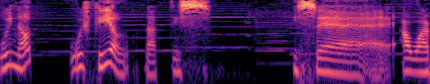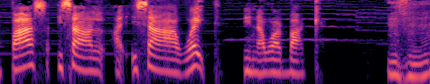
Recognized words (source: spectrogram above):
we not, we feel that this is uh, our past is a is a weight in our back hmm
